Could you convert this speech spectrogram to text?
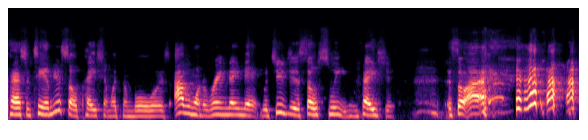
Pastor Tim, you're so patient with them boys. I would want to wring their neck, but you're just so sweet and patient. So I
